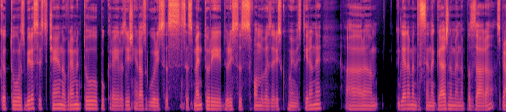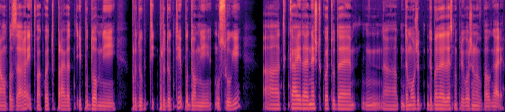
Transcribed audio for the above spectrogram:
като разбира се, с течение на времето, покрай различни разговори с, с ментори, дори с фондове за рисково инвестиране, гледаме да се нагаждаме на пазара, спрямо пазара и това, което правят и подобни продукти, продукти подобни услуги, а, така и да е нещо, което да, е, а, да може да бъде лесно приложено в България.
